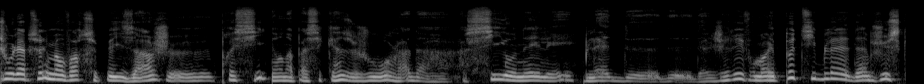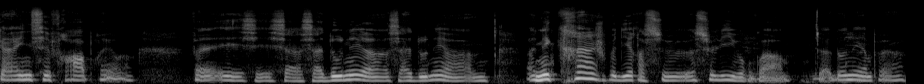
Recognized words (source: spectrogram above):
Je voulais absolument voir ce paysage euh, précis. On a passé 15 jours là, à, sillonner les bleds d'Algérie, vraiment les petits bleds, hein, jusqu'à Insefra après. Hein. Enfin, et ça, ça, a donné, un, ça a donné un, un, écrin, je peux dire, à ce, à ce livre. Quoi. Ça a donné un peu. Hein.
